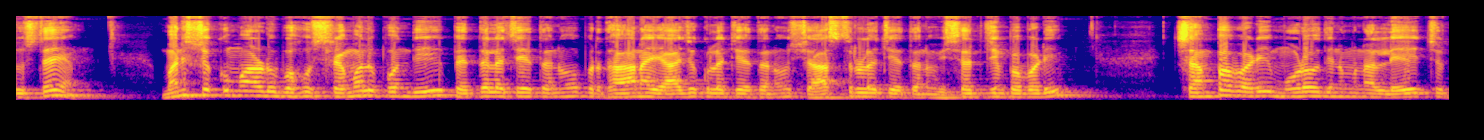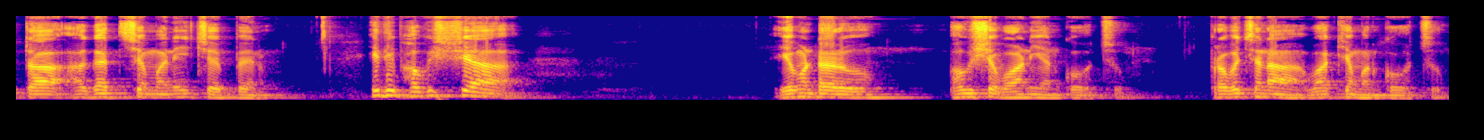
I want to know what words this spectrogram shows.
చూస్తే మనుష్య కుమారుడు బహు శ్రమలు పొంది పెద్దల చేతను ప్రధాన యాజకుల చేతను శాస్త్రుల చేతను విసర్జింపబడి చంపబడి మూడవ దినమున లేచుట అగత్యమని చెప్పాను. ఇది భవిష్య ఏమంటారు? భవిష్యవాణి అనుకోవచ్చు. ప్రవచన వాక్యం అనుకోవచ్చు.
